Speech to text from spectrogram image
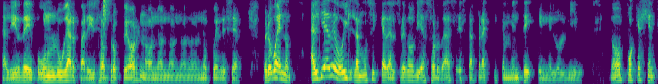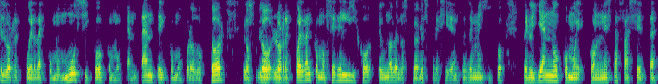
salir de un lugar para irse a otro peor, no, no, no, no, no, no puede ser. Pero bueno, al día de hoy la música de Alfredo Díaz Ordaz está prácticamente en el olvido, ¿no? Poca gente lo recuerda como músico, como cantante, como productor, lo, lo, recuerdan como ser el hijo de uno de los peores presidentes de México, pero ya no como con esta faceta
